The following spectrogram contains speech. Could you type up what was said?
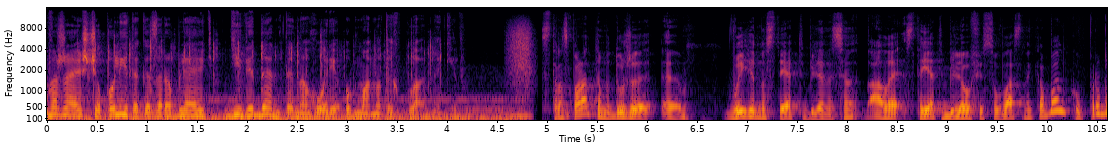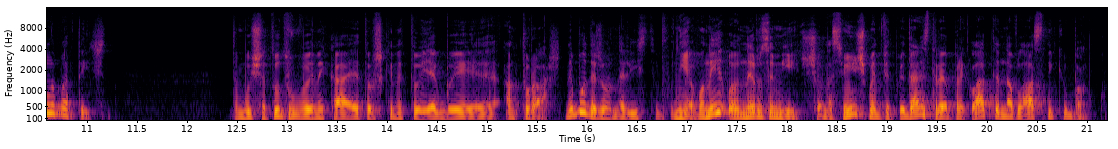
вважає, що політики заробляють дивіденди на горі обманутих вкладників. З транспарантами дуже е, вигідно стояти біля національного, але стояти біля офісу власника банку проблематично. Тому що тут виникає трошки не той якби антураж. Не буде журналістів. Ні, вони, вони розуміють, що на сьогоднішній момент відповідальність треба приклати на власників банку.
